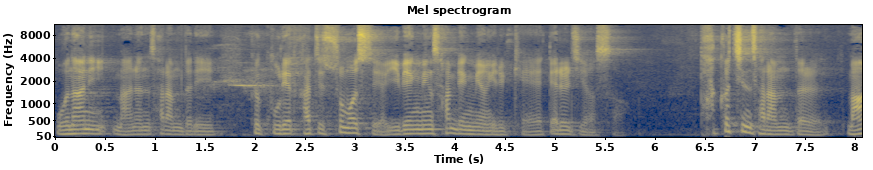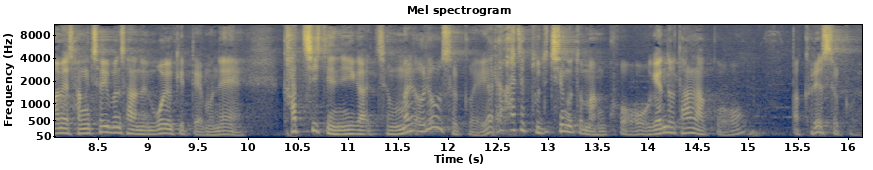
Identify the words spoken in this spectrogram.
원한이 많은 사람들이 그 굴에 같이 숨었어요. 200명, 300명 이렇게 때를 지어서. 다 거친 사람들, 마음에 상처 입은 사람들이 모였기 때문에 같이 지내기가 정말 어려웠을 거예요. 여러 가지 부딪히는 것도 많고, 의견도 달랐고, 막 그랬을 거예요.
